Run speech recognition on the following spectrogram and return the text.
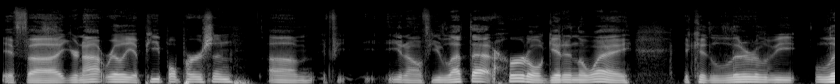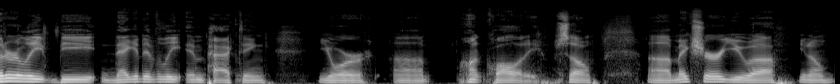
if uh, you're not really a people person, um, if you you know if you let that hurdle get in the way, it could literally be literally be negatively impacting your um, hunt quality. So uh, make sure you uh, you know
